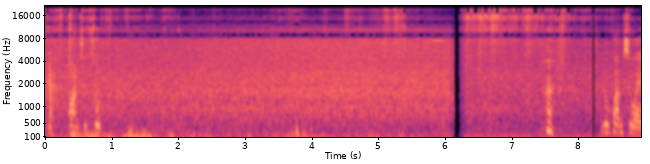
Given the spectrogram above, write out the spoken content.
นี่จ้ะอ่อนสุดๆ ดูความสวย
